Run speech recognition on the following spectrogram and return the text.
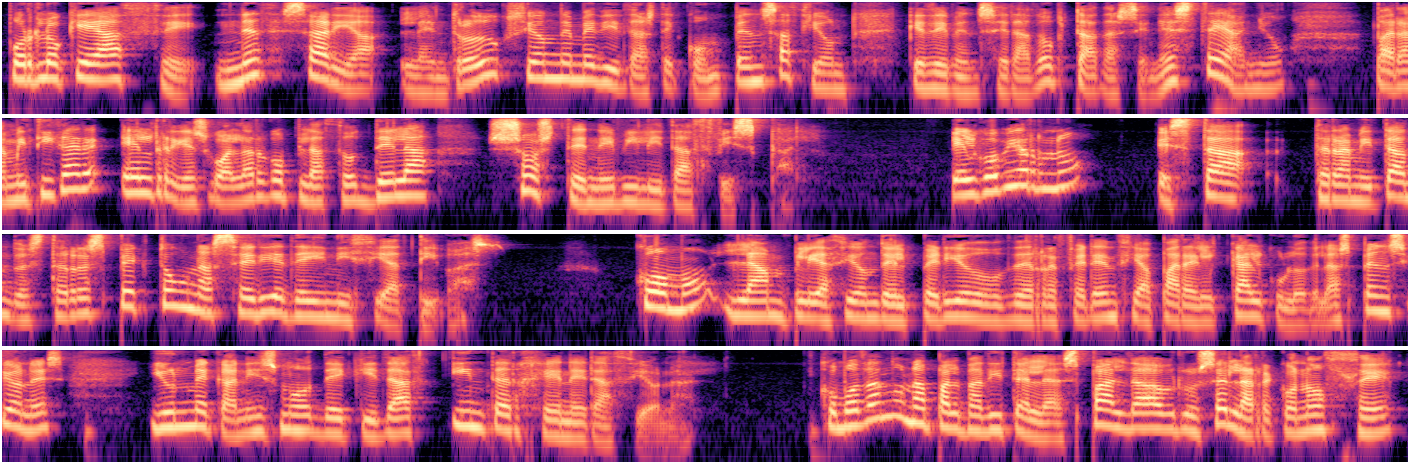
por lo que hace necesaria la introducción de medidas de compensación que deben ser adoptadas en este año para mitigar el riesgo a largo plazo de la sostenibilidad fiscal. El Gobierno está tramitando este respecto una serie de iniciativas, como la ampliación del periodo de referencia para el cálculo de las pensiones y un mecanismo de equidad intergeneracional. Como dando una palmadita en la espalda, Bruselas reconoce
